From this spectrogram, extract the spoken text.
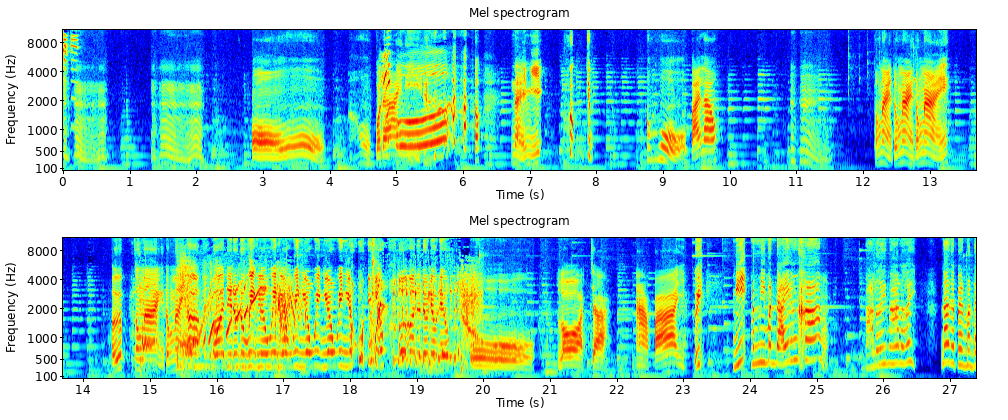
อื้อหืออื้อหืออ๋อเอ้าก็ได้นี่โอ้โหไหนมิฮึบจุ๊บโอ้โห ไปแล้วอื้อหือตรงไหนตรงไหนตรงไหนปึ๊บตรงไหนตรงไหนเออเออเดี๋ยวเดี๋ยวเดี๋ยววิ่งเร็ววิ่งเร็ววิ่งเร็ววิ่งเร็ววิ่งเร็ววิ่งเร็วเออเออเดี๋ยวเดี๋ยวเดี๋ยวโอ้รอดจ้ะอะไปเอ้ย มิมันมีบันไดข้างๆ มาเลยมาเลย น่าจะเป็นบันได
